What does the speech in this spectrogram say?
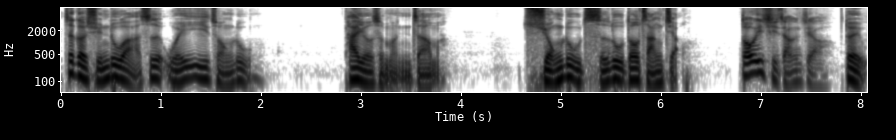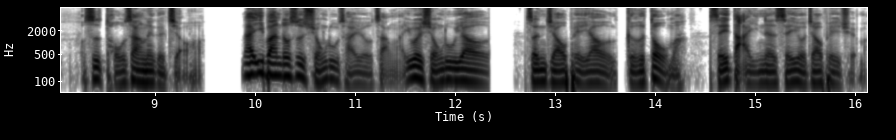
这个驯鹿啊是唯一一种鹿，它有什么你知道吗？雄鹿、雌鹿都长角，都一起长角。对，是头上那个角哈。那一般都是雄鹿才有长嘛，因为雄鹿要争交配，要格斗嘛，谁打赢了谁有交配权嘛。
